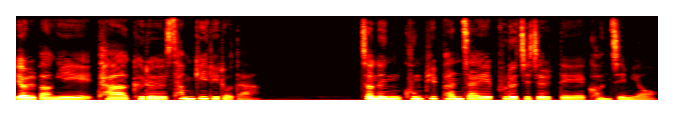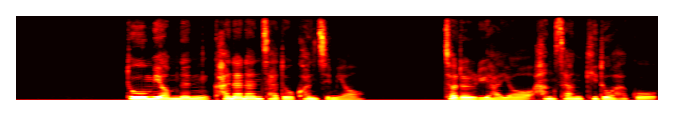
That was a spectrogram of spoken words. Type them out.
열방이 다 그를 섬기리로다. 저는 궁핍한 자의 부르짖을 때에 건지며 도움이 없는 가난한 자도 건지며 저를 위하여 항상 기도하고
